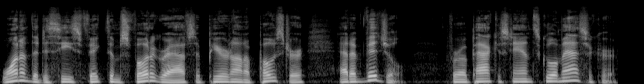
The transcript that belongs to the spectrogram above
one of the deceased victims' photographs appeared on a poster at a vigil for a Pakistan school massacre.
